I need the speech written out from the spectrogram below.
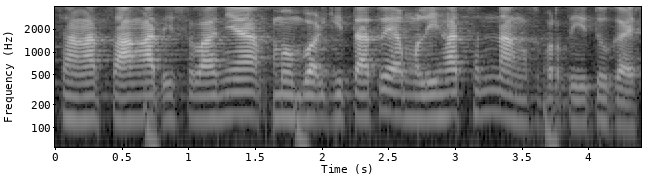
sangat-sangat istilahnya membuat kita tuh yang melihat senang seperti itu guys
